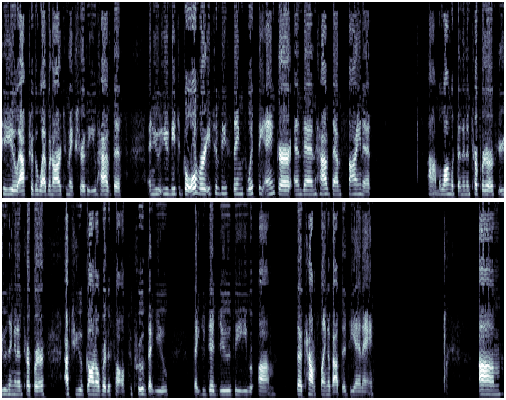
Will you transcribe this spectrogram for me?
to you after the webinar to make sure that you have this. And you, you need to go over each of these things with the anchor and then have them sign it um, along with an interpreter if you're using an interpreter after you've gone over this all to prove that you that you did do the um, the counseling about the DNA. Um,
